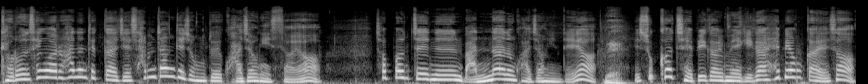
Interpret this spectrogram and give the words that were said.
결혼 생활을 하는 데까지 3단계 정도의 과정이 있어요. 첫 번째는 만나는 과정인데요. 네. 이 수컷 제비갈매기가 해변가에서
